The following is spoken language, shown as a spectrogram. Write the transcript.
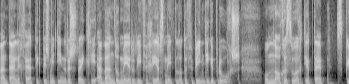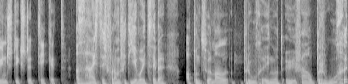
wenn du eigentlich fertig bist mit deiner Strecke, auch wenn du mehrere Verkehrsmittel oder Verbindungen brauchst. Und nachher sucht dir die App das günstigste Ticket. Also das heisst, es ist vor allem für die, die jetzt eben ab und zu mal brauchen, irgendwo die ÖV brauchen.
